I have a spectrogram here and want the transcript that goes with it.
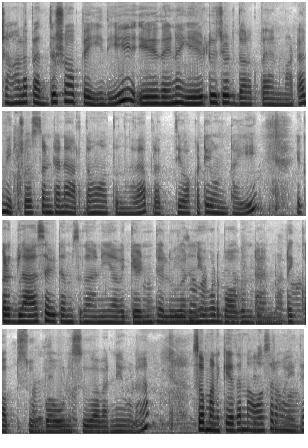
చాలా పెద్ద షాపే ఇది. ఏదైనా ఏ టు జెడ్ దొరుకుతాయి అన్నమాట మీకు చూస్తుంటేనే అర్థమవుతుంది కదా ప్రతి ఒక్కటి ఉంటాయి. ఇక్కడ గ్లాస్ ఐటమ్స్ కానీ అవి గెంటెలు అన్నీ కూడా బాగుంటాయి అన్నమాట ఈ కప్స్ బౌల్స్ అవన్నీ కూడా. సో మనకి ఏదైనా అవసరం అయితే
